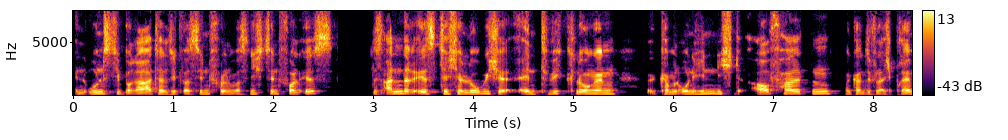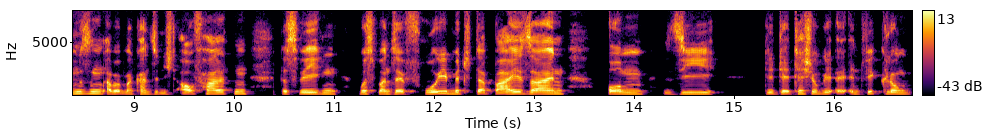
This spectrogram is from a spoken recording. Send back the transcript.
in uns die Berater sieht, was sinnvoll und was nicht sinnvoll ist. Das andere ist, technologische Entwicklungen äh, kann man ohnehin nicht aufhalten. Man kann sie vielleicht bremsen, aber man kann sie nicht aufhalten. Deswegen muss man sehr früh mit dabei sein, um sie der, der Technologieentwicklung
